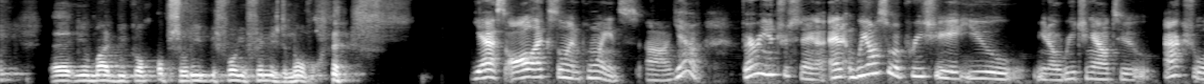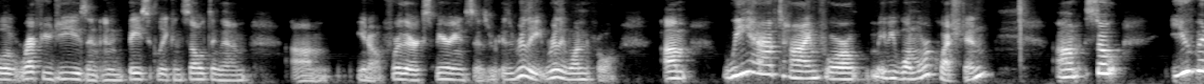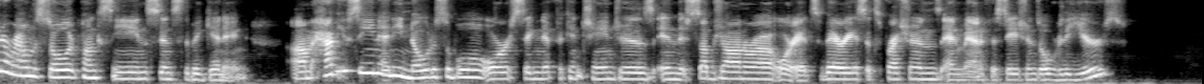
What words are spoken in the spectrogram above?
Uh, you might become obsolete before you finish the novel. yes, all excellent points. Uh, yeah, very interesting. And we also appreciate you, you know, reaching out to actual refugees and, and basically consulting them, um, you know, for their experiences is really, really wonderful. Um, we have time for maybe one more question. Um, so you've been around the solar punk scene since the beginning. Um, have you seen any noticeable or significant changes in the subgenre or its various expressions and manifestations over the years?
